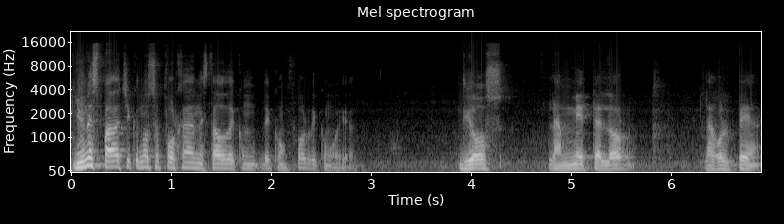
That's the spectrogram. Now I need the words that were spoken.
Y una espada, chicos, no se forja en estado de, confort y comodidad. Dios la mete al horno, la golpea.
